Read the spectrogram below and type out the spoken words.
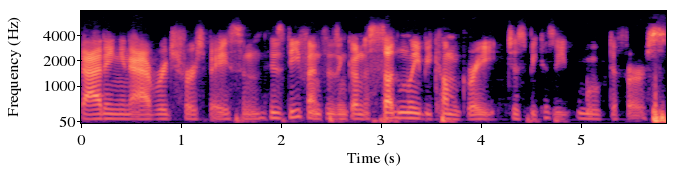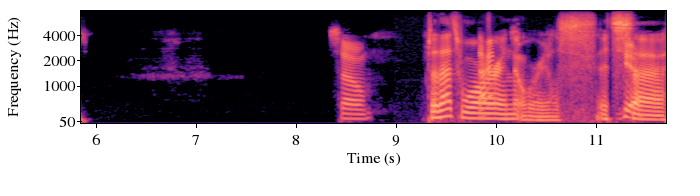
batting an average first base, and his defense isn't going to suddenly become great just because he moved to first. So So that's war in the Orioles. It's Yeah. uh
